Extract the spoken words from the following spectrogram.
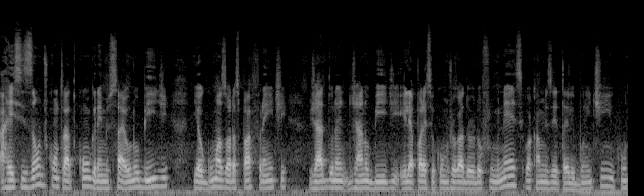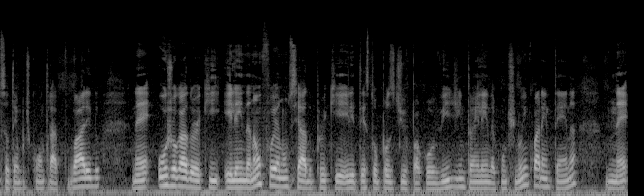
a rescisão de contrato com o Grêmio saiu no BID e algumas horas para frente já durante já no bid ele apareceu como jogador do Fluminense com a camiseta ali bonitinho com seu tempo de contrato válido né? O jogador que ele ainda não foi anunciado porque ele testou positivo para Covid, então ele ainda continua em quarentena, né?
